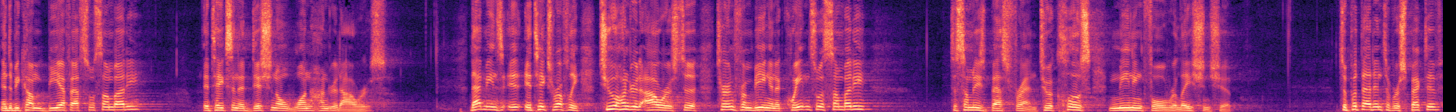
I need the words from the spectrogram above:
And to become BFFs with somebody, it takes an additional 100 hours. That means it, it, takes roughly 200 hours to turn from being an acquaintance with somebody to somebody's best friend, to a close, meaningful relationship. To put that into perspective,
